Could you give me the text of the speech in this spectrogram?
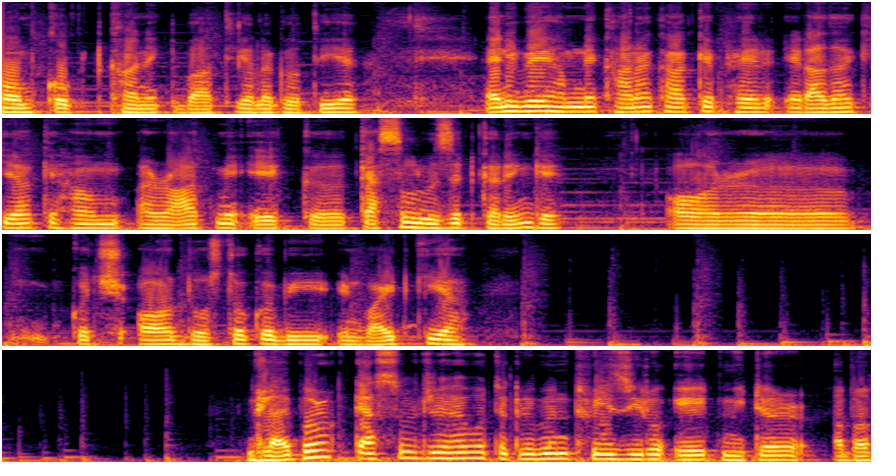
होम कुकड खाने की बात ही अलग होती है। एनी anyway, हमने खाना खा के फिर इरादा किया कि हम रात में एक कैसल विज़िट करेंगे और कुछ और दोस्तों को भी इनवाइट किया। ग्लाइबर्ग कैसल जो है वो तकरीबन 308 मीटर अबव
